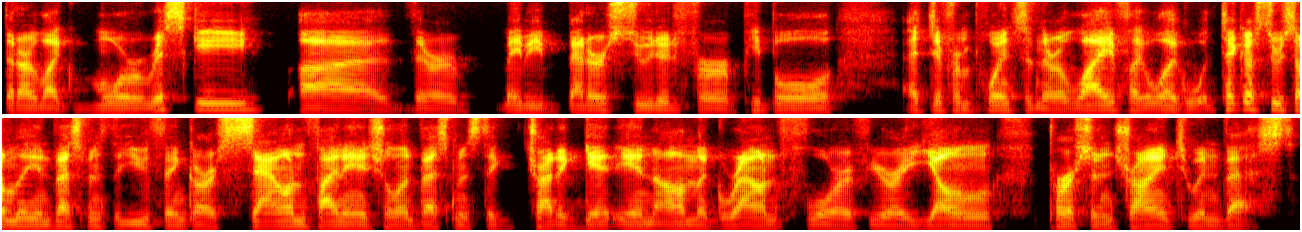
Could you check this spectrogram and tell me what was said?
that are like more risky? Uh, they're maybe better suited for people at different points in their life. Like, like take us through some of the investments that you think are sound financial investments to try to get in on the ground floor if you're a young person trying to invest.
